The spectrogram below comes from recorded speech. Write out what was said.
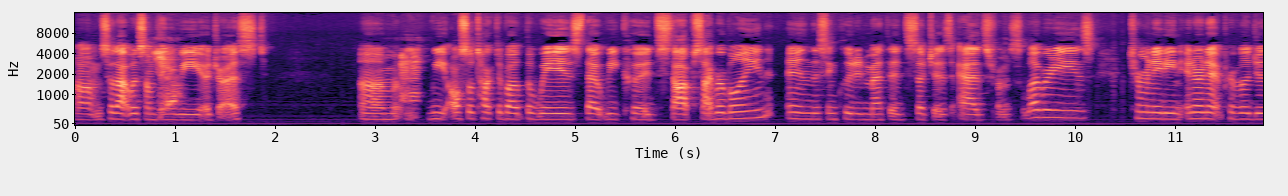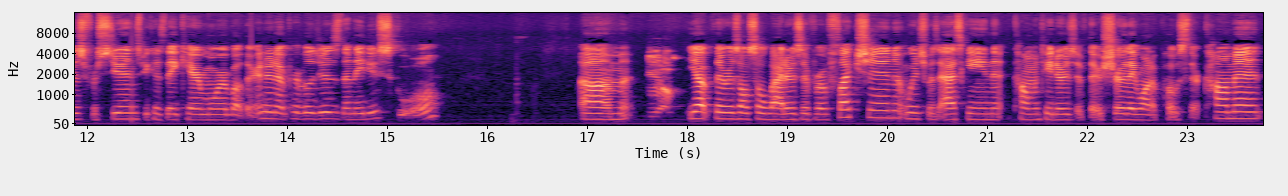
Um, so that was something Yeah. we addressed. Um, we also talked about the ways that we could stop cyberbullying, and this included methods such as ads from celebrities, terminating internet privileges for students because they care more about their internet privileges than they do school. Um, Yeah. Yep, there was also Ladders of Reflection, which was asking commentators if they're sure they want to post their comment.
